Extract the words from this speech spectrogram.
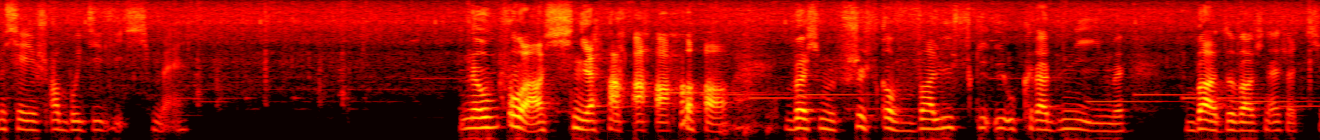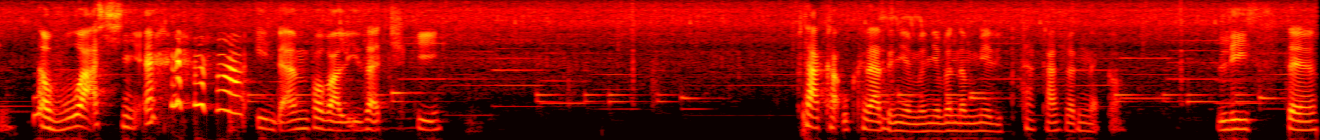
My się już obudziliśmy. No właśnie, ha. Weźmy wszystko w walizki i ukradnijmy. Bardzo ważne rzeczy. No właśnie. Idę po walizeczki. Ptaka ukradniemy, nie będą mieli ptaka żadnego. Listy.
